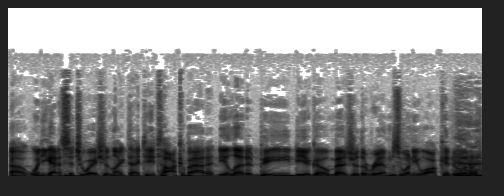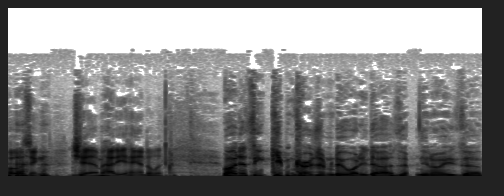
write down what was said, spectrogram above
Uh, when you got a situation like that, do you talk about it? Do you let it be? Do you go measure the rims when you walk into an opposing gym? How do you handle it? Well, just keep encouraging him to do what he does. You know, he's uh,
